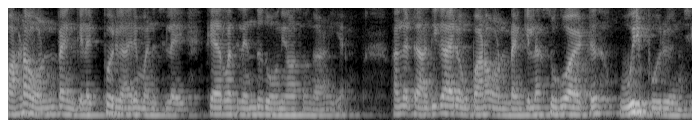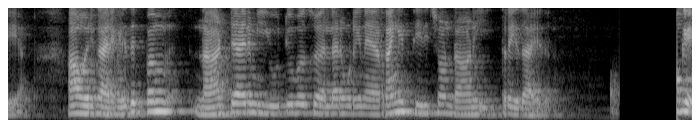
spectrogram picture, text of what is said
പണം ഉണ്ടെങ്കിൽ ഇപ്പോൾ ഒരു കാര്യം മനസ്സിലായി. കേരളത്തിൽ എന്ത് തോന്നിയാസം കാണിക്കാം. എന്നിട്ട് അധികാരവും പണം ഉണ്ടെങ്കിൽ സുഖമായിട്ട് ഊരിപ്പോരുകയും ചെയ്യാം. ആ ഒരു കാര്യങ്ങൾ. ഇതിപ്പം നാട്ടുകാരും ഈ യൂട്യൂബേഴ്സും എല്ലാവരും കൂടി ഇങ്ങനെ ഇറങ്ങി തിരിച്ചുകൊണ്ടാണ് ഇത്ര ഇതായത്. ഓക്കെ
